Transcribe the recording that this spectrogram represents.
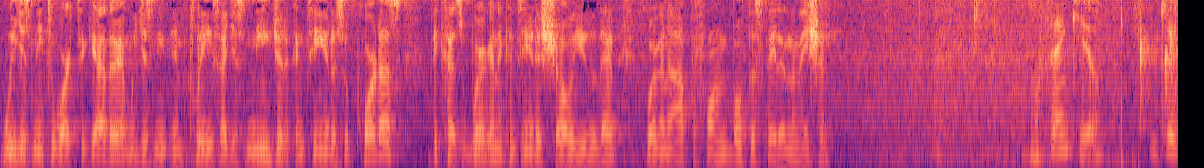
we just need to work together and we just need and please i just need you to continue to support us because we're going to continue to show you that we're going to outperform both the state and the nation. Well thank you. Thank you.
